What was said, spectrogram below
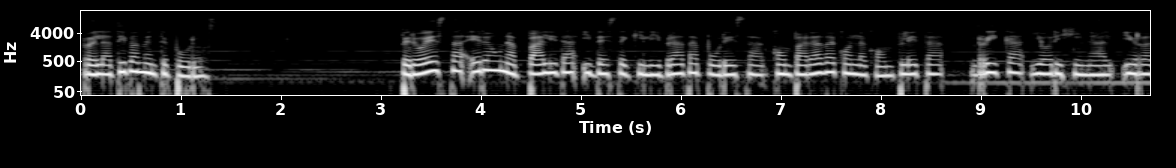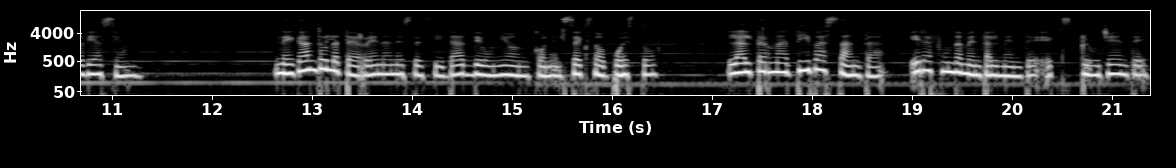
relativamente puros. Pero esta era una pálida y desequilibrada pureza comparada con la completa, rica y original irradiación. Negando la terrena necesidad de unión con el sexo opuesto, la alternativa santa era fundamentalmente excluyente,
